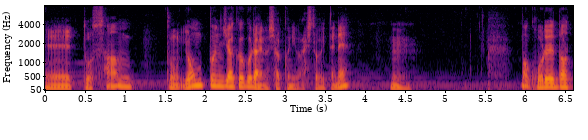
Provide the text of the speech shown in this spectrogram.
えー、っと、3分、4分弱ぐらいの尺にはしておいてね。うん。まあ、これだっ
